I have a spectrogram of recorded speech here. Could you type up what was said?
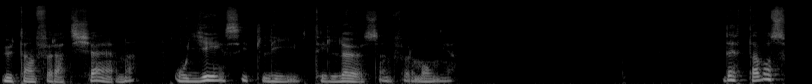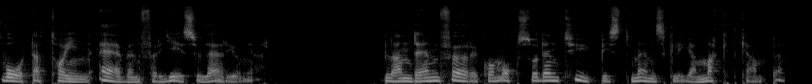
utan för att tjäna och ge sitt liv till lösen för många. Detta var svårt att ta in även för Jesu lärjungar. Bland dem förekom också den typiskt mänskliga maktkampen.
